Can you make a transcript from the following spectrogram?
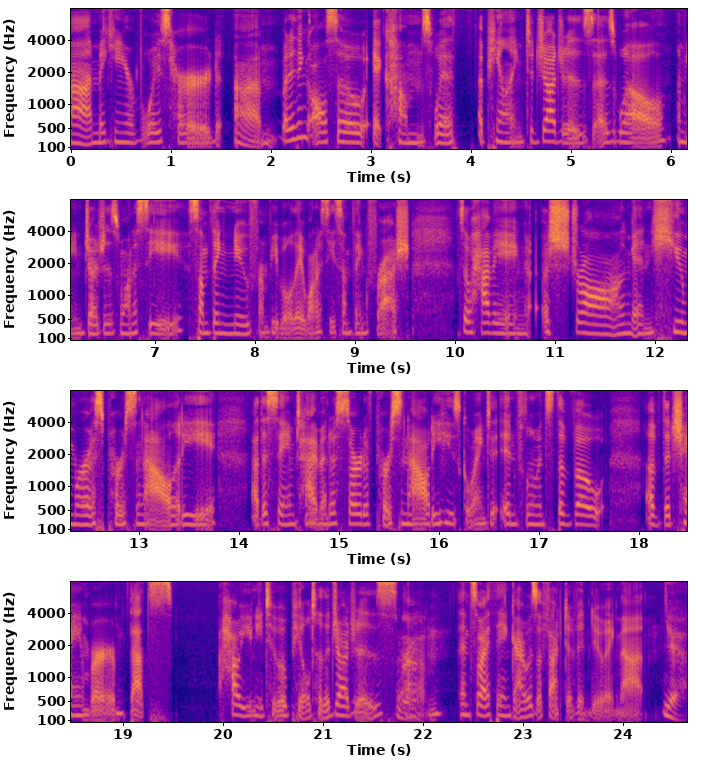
uh, making your voice heard. Um, but I think also it comes with appealing to judges as well. I mean, judges want to see something new from people, they want to see something fresh. So having a strong and humorous personality at the same time, an assertive personality who's going to influence the vote of the chamber, that's how you need to appeal to the judges. Right. Um, and so I think I was effective in doing that. Yeah.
